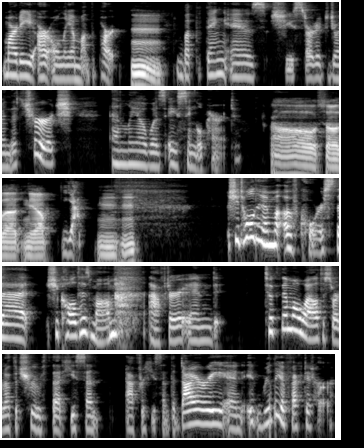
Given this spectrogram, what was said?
Marty are only a month apart. Hmm. But the thing is, she started to join the church, and Leah was a single parent. Oh, so that yep. Yeah. Mm-hmm. She told him, of course, that she called his mom after and took them a while to sort out the truth that he sent after he sent the diary, and it really affected her.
